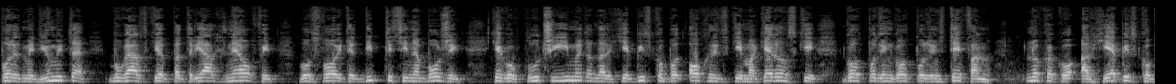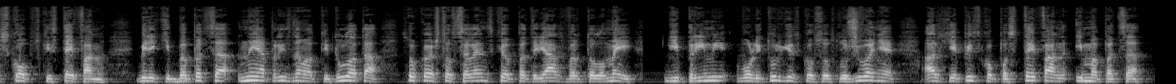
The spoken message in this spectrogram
Поред медиумите, бугарскиот патриарх Неофит во своите диптиси на Божик ќе го вклучи името на архиепископот Охридски и Македонски господин господин Стефан, но како архиепископ Скопски Стефан, бидејќи БПЦ не ја признава титулата со која што Вселенскиот патриарх Вартоломеј ги прими во литургиско сослужување архиепископот Стефан и МПЦ.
